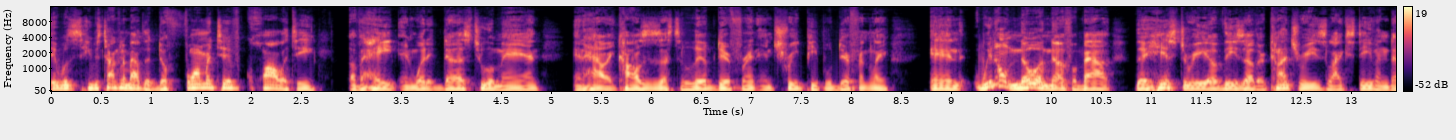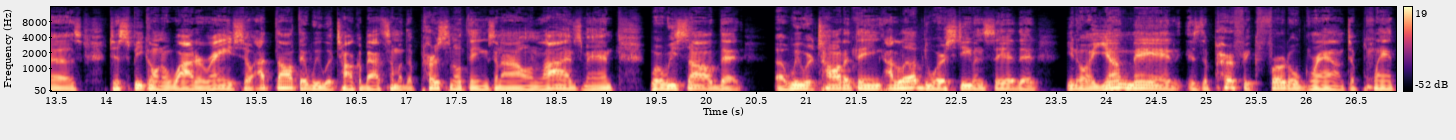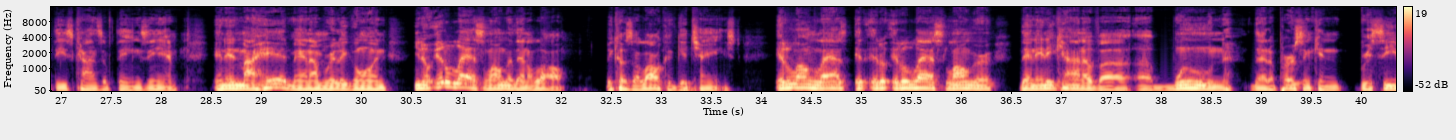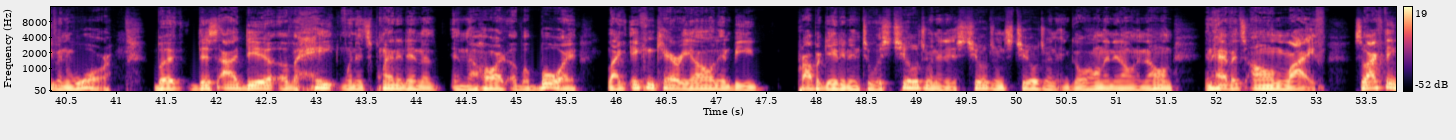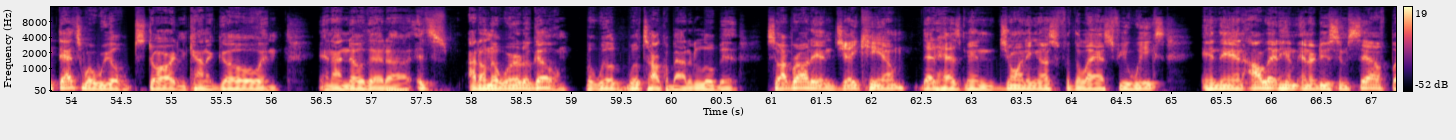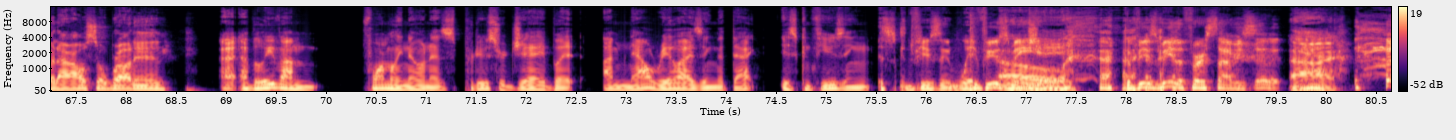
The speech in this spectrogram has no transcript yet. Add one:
it was, he was talking about the deformative quality of hate and what it does to a man and how it causes us to live different and treat people differently. And we don't know enough about the history of these other countries like Stephen does to speak on a wider range. So I thought that we would talk about some of the personal things in our own lives, man, where we saw that uh, we were taught a thing. I loved where Stephen said that, you know, a young man is the perfect fertile ground to plant these kinds of things in. And in my head, man, I'm really going, you know, it'll last longer than a law because a law could get changed. It'll long last. It, will it'll last longer than any kind of a, a, wound that a person can receive in war. But this idea of hate, when it's planted in the in the heart of a boy, like it can carry on and be propagated into his children and his children's children and go on and on and on and have its own life. So I think that's where we'll start and kind of go and and I know that uh it's I don't know where it'll go, but we'll we'll talk about it a little bit. So I brought in Jay Kim that has been joining us for the last few weeks and then I'll let him introduce himself, but I also brought in I, I believe I'm formerly known as producer Jay, but I'm now realizing that that is confusing. It's confusing. With- confused Oh. me. confused me the first time you said it. All right.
